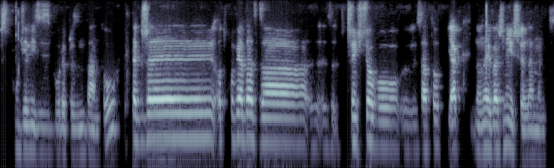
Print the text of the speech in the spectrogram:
współdzieli z Izbą Reprezentantów. Także odpowiada za, za, częściowo za to, jak no, najważniejszy element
